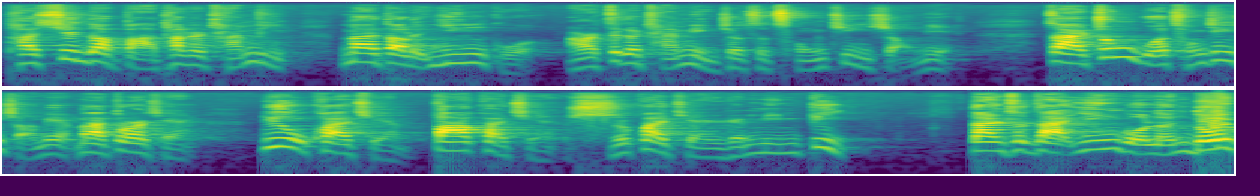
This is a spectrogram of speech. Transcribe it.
他现在把他的产品卖到了英国，而这个产品就是重庆小面。在中国，重庆小面卖多少钱？六块钱、八块钱、十块钱人民币。但是在英国伦敦，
